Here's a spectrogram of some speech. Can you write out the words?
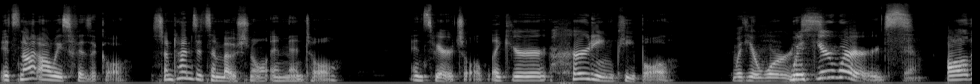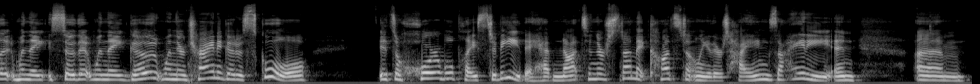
It's not always physical. Sometimes it's emotional and mental and spiritual. Like you're hurting people With your words. with your words Yeah. all that when they so that when they go when they're trying to go to school it's a horrible place to be they have knots in their stomach constantly there's high anxiety and um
